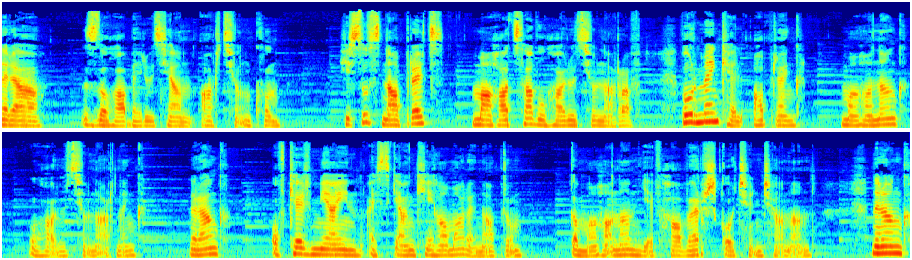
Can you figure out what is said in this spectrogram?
նրա զոհաբերության արդյունքում։ Հիսուսն ապրեց մահացավ ու հարություն առավ, որ մենք էլ ապրենք, մահանանք ու հարություն առնենք։ Նրանք, ովքեր միայն այս կյանքի համար են ապրում, կմահանան եւ հավերժ կոչնչանան։ Նրանք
